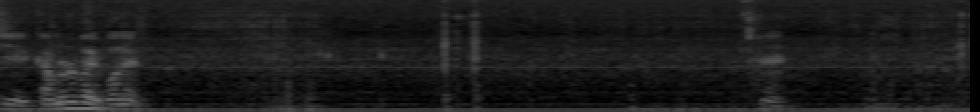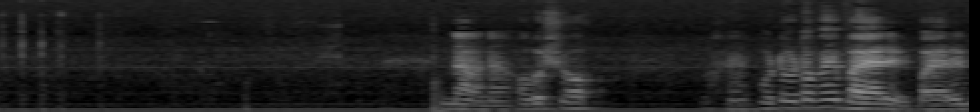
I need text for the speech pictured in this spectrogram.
জি, কামরুল ভাই, বলেন। হ্যাঁ। না না, অবশ্য হ্যাঁ ওটা ওটা ভাই বায়ারের বায়ারের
